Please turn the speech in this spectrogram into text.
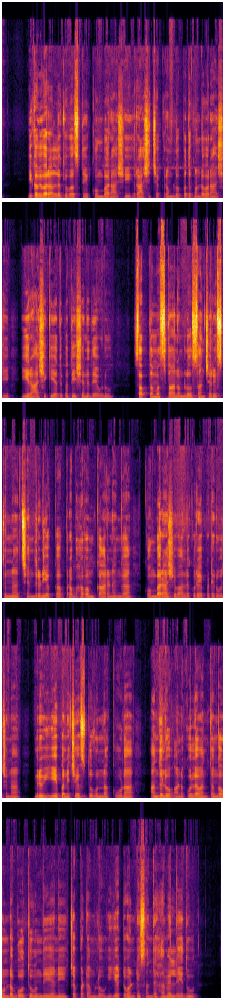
ఇక వివరాల్లోకి వస్తే కుంభరాశి రాశి చక్రంలో పదకొండవ రాశి ఈ రాశికి అధిపతి శనిదేవుడు సప్తమ స్థానంలో సంచరిస్తున్న చంద్రుడి యొక్క ప్రభావం కారణంగా కుంభరాశి వాళ్ళకు రేపటి రోజున మీరు ఏ పని చేస్తూ ఉన్నా కూడా అందులో అనుకూలవంతంగా ఉండబోతూ ఉంది అని చెప్పటంలో ఎటువంటి సందేహమే లేదు.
